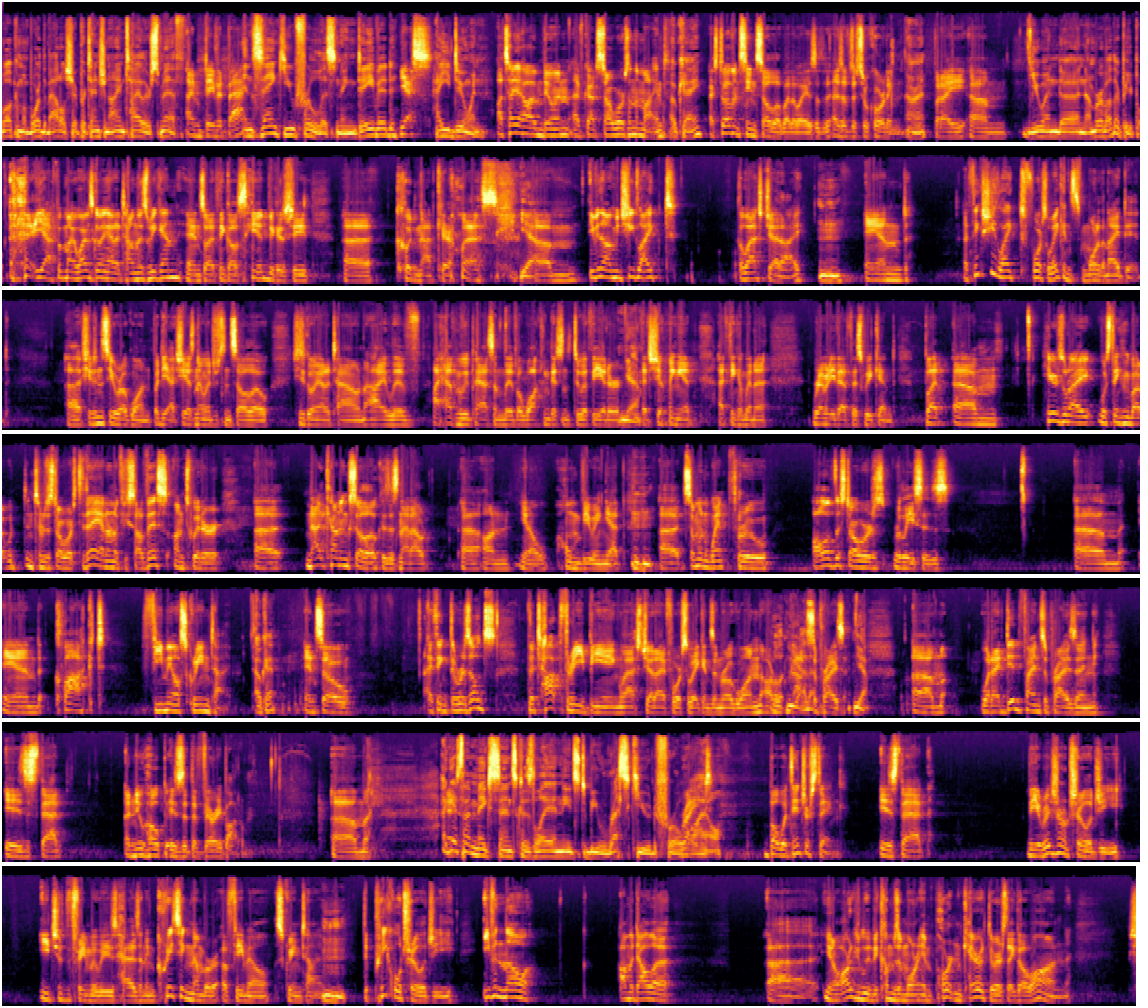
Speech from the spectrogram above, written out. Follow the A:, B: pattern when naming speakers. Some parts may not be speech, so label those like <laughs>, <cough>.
A: Welcome aboard the Battleship Pretension. I'm Tyler Smith.
B: I'm David Bax.
A: and thank you for listening. David.
B: Yes.
A: How you doing?
B: I'll tell you how I'm doing. I've got Star Wars on the mind.
A: Okay.
B: I still haven't seen Solo, by the way, as of, as of this recording.
A: All right.
B: But I, um,
A: You and a number of other people. <laughs>
B: yeah, but my wife's going out of town this weekend, and so I think I'll <laughs> see it because she uh, could not care <laughs> less.
A: Yeah.
B: Um, even though, I mean, she liked The Last Jedi,
A: Mm-hmm.
B: and I think she liked Force Awakens more than I did. Uh, she didn't see Rogue One, but yeah, she has no interest in Solo. She's going out of town. I live, I have Movie Pass and live a walking distance to a theater
A: Yeah.
B: that's showing it. I think I'm going to remedy that this weekend. But um, here's what I was thinking about in terms of Star Wars today. I don't know if you saw this on Twitter, uh, not counting Solo because it's not out uh, on you know home viewing yet. Uh, someone went through all of the Star Wars releases um, and clocked female screen time.
A: Okay.
B: And so I think the results, the top three being Last Jedi, Force Awakens, and Rogue One, are
A: Well,
B: not
A: yeah, that-
B: surprising.
A: Yeah.
B: What I did find surprising is that A New Hope is at the very bottom.
A: Um, I guess that makes sense because Leia needs to be rescued for a
B: Right.
A: while.
B: But what's interesting is that the original trilogy, each of the three movies has an increasing number of female screen time.
A: Mm-hmm.
B: The prequel trilogy, even though Amidala, uh, you know, arguably becomes a more important character as they go on,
